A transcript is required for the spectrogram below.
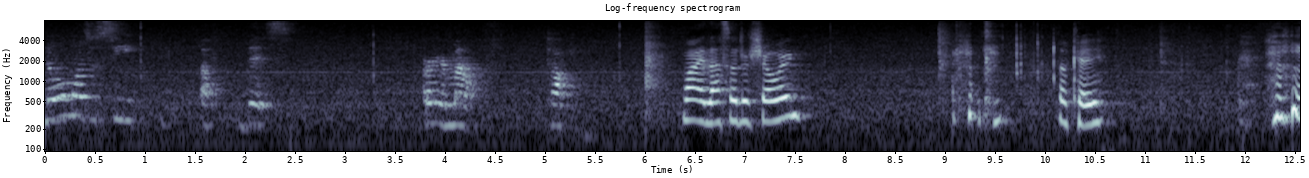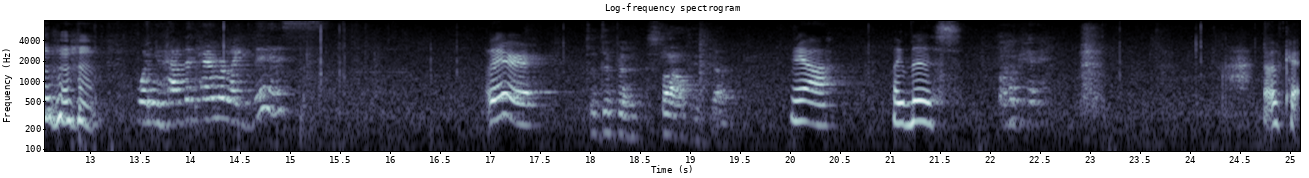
no one wants to see uh, this. Or your mouth talking. Why? That's what it's showing. okay. When you have the camera like this, There. It's a different style he's got. Yeah. Like this. okay. Okay.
